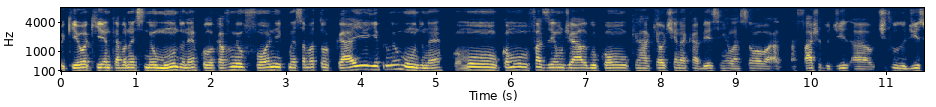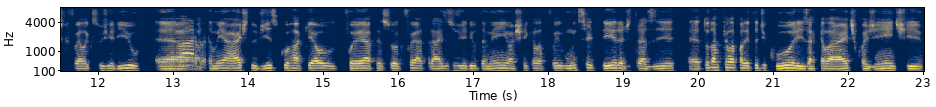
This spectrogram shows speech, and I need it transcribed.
porque eu aqui entrava nesse meu mundo, né? Colocava o meu fone, começava a tocar e ia para o meu mundo, né? Como, como fazer um diálogo com o que a Raquel tinha na cabeça em relação à faixa do ao título do disco, que foi ela que sugeriu, é, é a, também a arte do disco, Raquel foi a pessoa que foi atrás e sugeriu também. Eu achei que ela foi muito certeira de trazer é, toda aquela paleta de cores, aquela arte com a gente,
